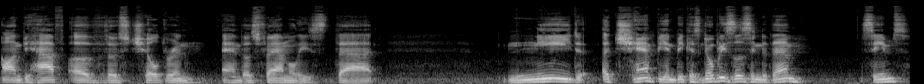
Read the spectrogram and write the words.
on behalf of those children and those families that need a champion because nobody's listening to them, seems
